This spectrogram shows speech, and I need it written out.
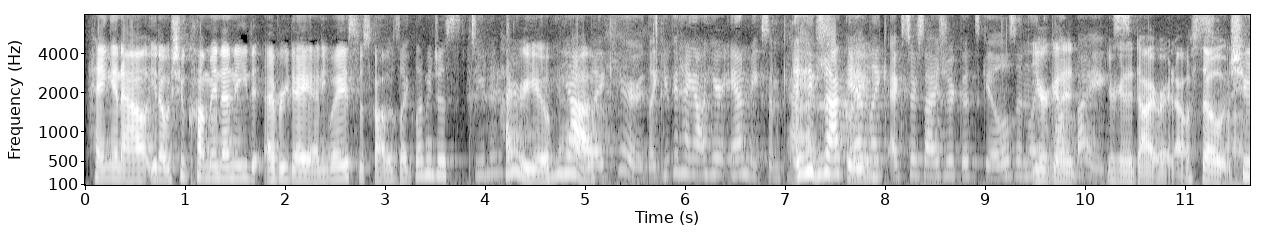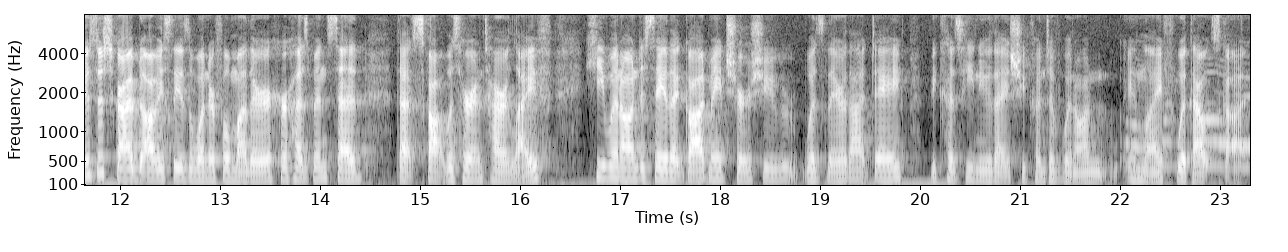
hanging out. You know, she would come in any every day anyway. So Scott was like, "Let me just you hire you." Yeah, Like here, like you can hang out here and make some cash. Exactly. And like exercise your good skills and like you're gonna bikes. you're gonna die right now. So she was described obviously as a wonderful mother. Her husband said that Scott was her entire life. He went on to say that God made sure she was there that day because he knew that she couldn't have went on in oh life without Scott.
